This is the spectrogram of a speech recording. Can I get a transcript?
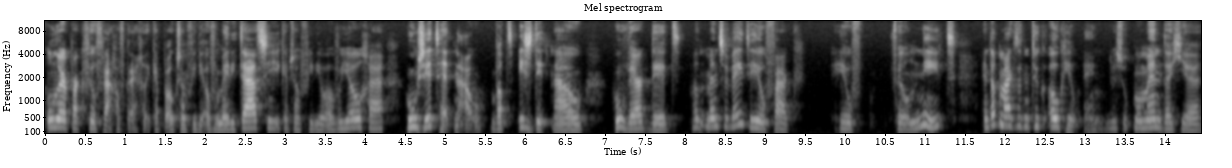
onderwerp waar ik veel vragen over krijg. Ik heb ook zo'n video over meditatie. Ik heb zo'n video over yoga. Hoe zit het nou? Wat is dit nou? Hoe werkt dit? Want mensen weten heel vaak heel veel niet. En dat maakt het natuurlijk ook heel eng. Dus op het moment dat je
